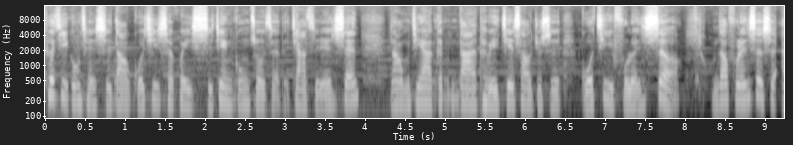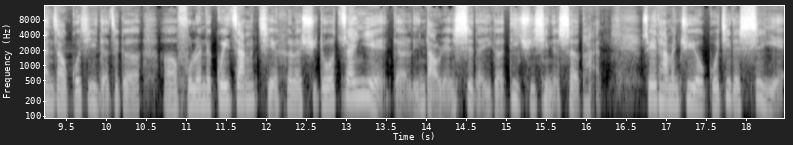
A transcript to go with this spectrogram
科技工程师到国际社会实践工作者的价值人生。那我们今天要跟大家特别介绍，就是国际福伦社。我们知道福伦社是按照国际的这个呃福伦的规章，结合了许多专业的领导人士的一个地区性的社团，所以他们具有国际的视野。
